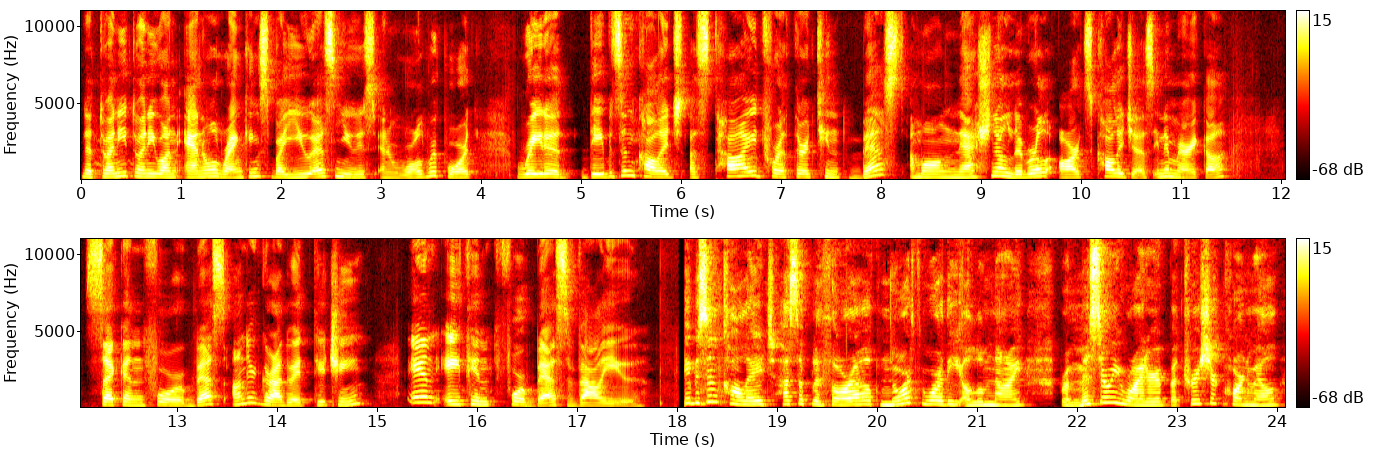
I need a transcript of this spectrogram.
The 2021 annual rankings by U.S. News and World Report rated Davidson College as tied for 13th best among national liberal arts colleges in America, second for best undergraduate teaching, and 18th for best value. Davidson College has a plethora of Northworthy alumni from mystery writer Patricia Cornwell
